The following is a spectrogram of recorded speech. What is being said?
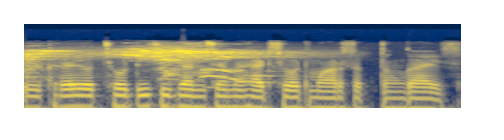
देख रहे हो, छोटी सी गन से मैं हेडशॉट मार सकता हूँ guys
